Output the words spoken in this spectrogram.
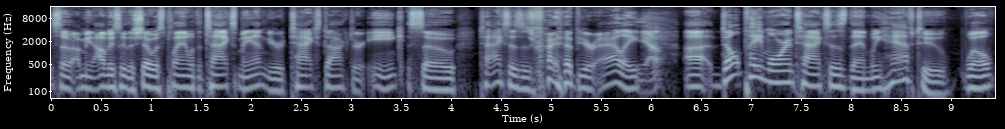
So, I mean, obviously, the show is planned with the tax man, your tax doctor, Inc. So, taxes is right up your alley. Yeah. Uh, don't pay more in taxes than we have to. Well,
